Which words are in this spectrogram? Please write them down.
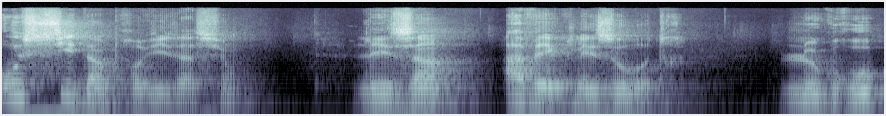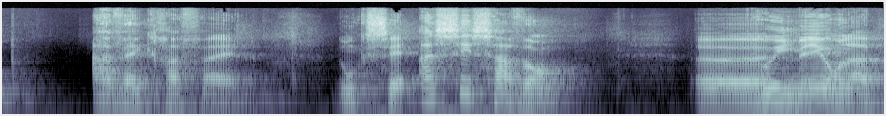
aussi d'improvisation. Les uns avec les autres, le groupe avec Raphaël. Donc c'est assez savant, euh, oui. mais on a,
